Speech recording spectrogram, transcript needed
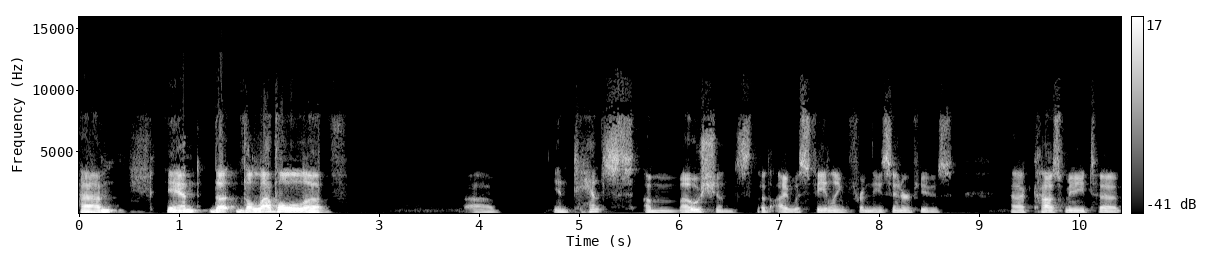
um, and the the level of intense emotions that I was feeling from these interviews uh, caused me to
